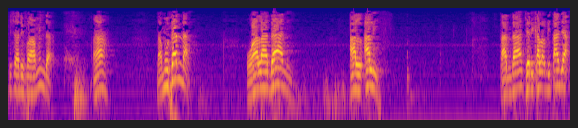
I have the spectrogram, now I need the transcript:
Bisa difahami enggak? Ah. Nah, musanna. Waladani. Al-alif. Tanda, jadi kalau ditanya,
